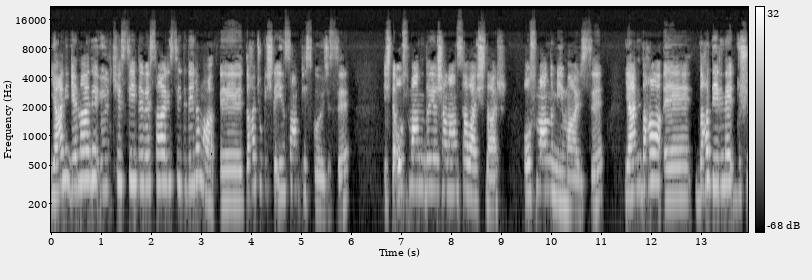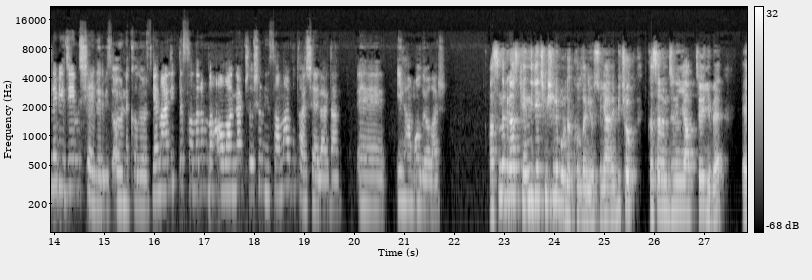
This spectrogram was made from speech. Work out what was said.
Yani genelde ülkesiydi vesairesiydi değil ama e, daha çok işte insan psikolojisi, işte Osmanlı'da yaşanan savaşlar, Osmanlı mimarisi. Yani daha e, daha derine düşünebileceğimiz şeyleri biz örnek alıyoruz. Genellikle sanırım daha avantgard çalışan insanlar bu tarz şeylerden e, ilham alıyorlar. Aslında biraz kendi geçmişini burada kullanıyorsun. Yani birçok tasarımcının yaptığı gibi e,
